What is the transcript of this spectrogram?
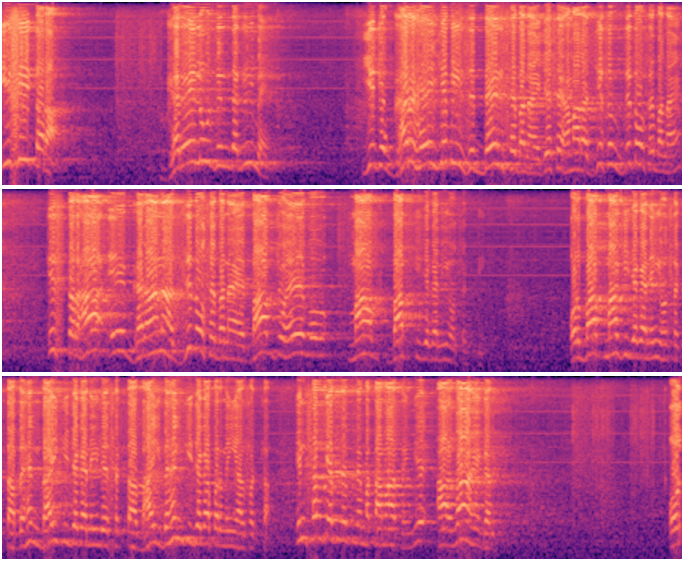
اسی طرح گھریلو زندگی میں یہ جو گھر ہے یہ بھی زدین سے بنائے، جیسے ہمارا جسم زدوں سے بنائے، اس طرح ایک گھرانہ زدوں سے بنائے۔ باپ جو ہے وہ ماں باپ کی جگہ نہیں ہو سکتی اور باپ ماں کی جگہ نہیں ہو سکتا، بہن بھائی کی جگہ نہیں لے سکتا، بھائی بہن کی جگہ پر نہیں آ سکتا۔ ان سب کے اپنے اپنے مقامات ہیں، یہ آزاں ہیں گھر کے۔ اور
